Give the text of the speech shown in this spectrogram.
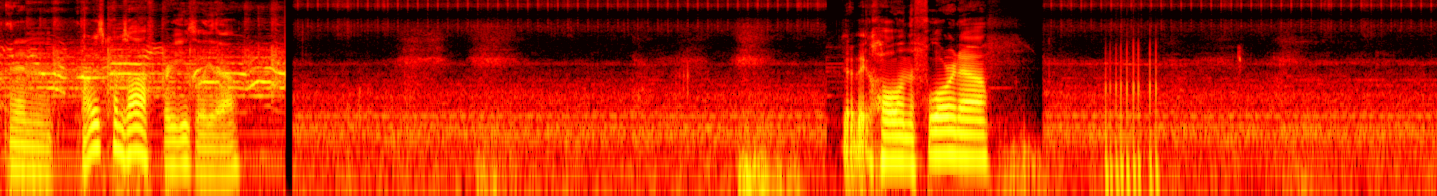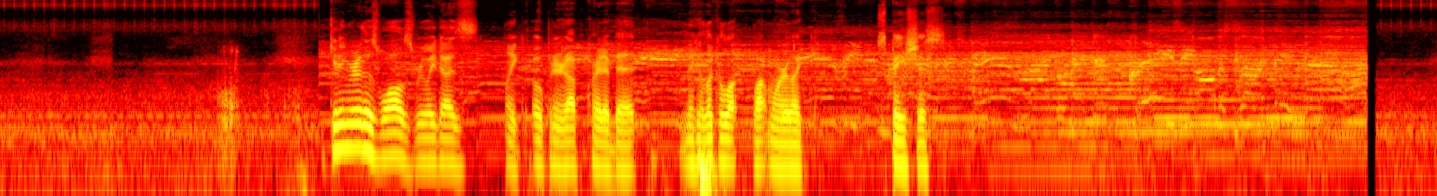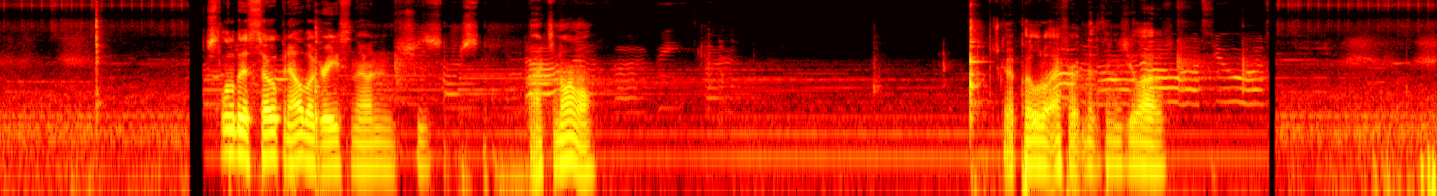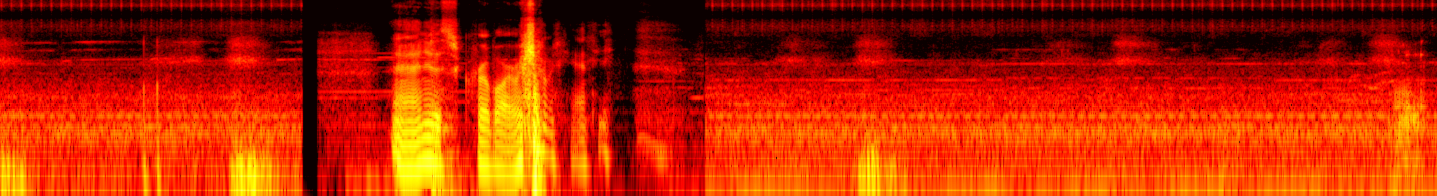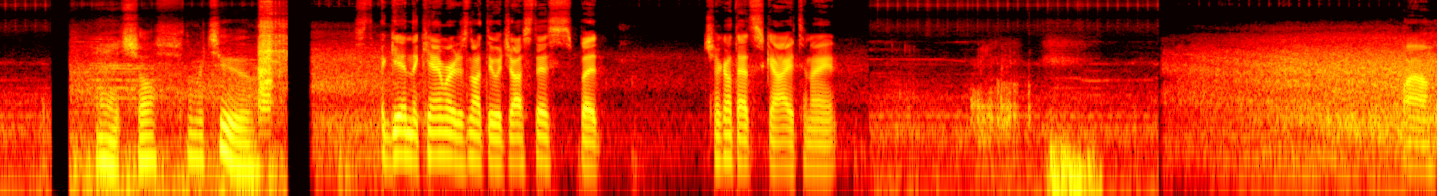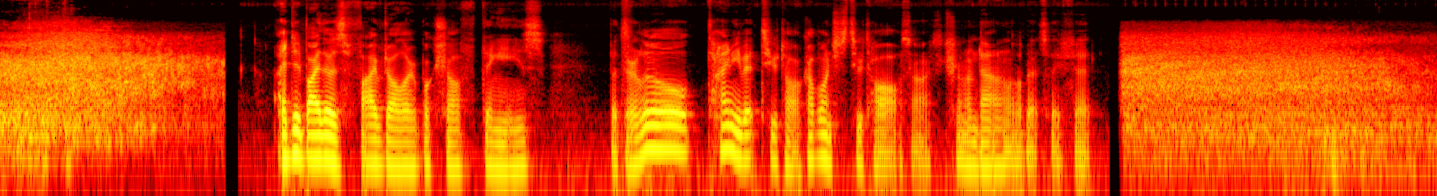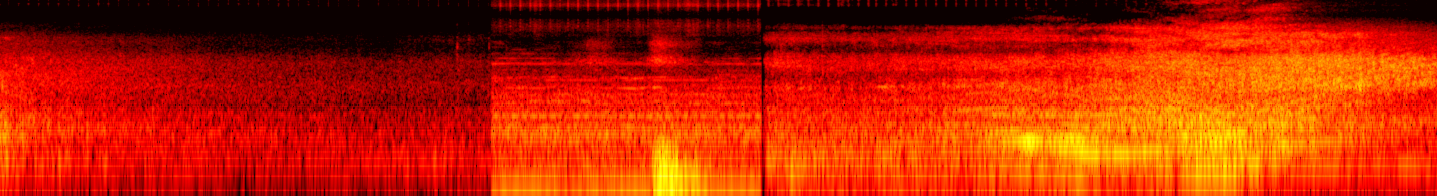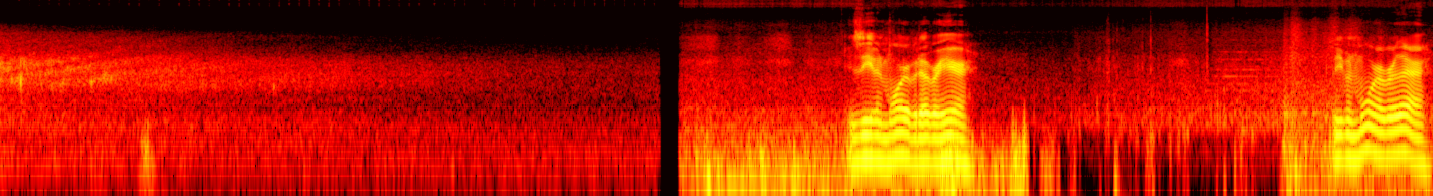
And always comes off pretty easily though. Got a big hole in the floor now. Getting rid of those walls really does like open it up quite a bit, make it look a lot, lot more like spacious. A little bit of soap and elbow grease, and then she's back to normal. Just gotta put a little effort into the things you love. Yeah, I knew this crowbar would come in handy. Alright, shelf number two. Again, the camera does not do it justice, but check out that sky tonight. Wow. I did buy those $5 bookshelf thingies, but they're a little tiny bit too tall, a couple inches too tall, so I have to trim them down a little bit so they fit. There's even more of it over here. There's even more over there.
